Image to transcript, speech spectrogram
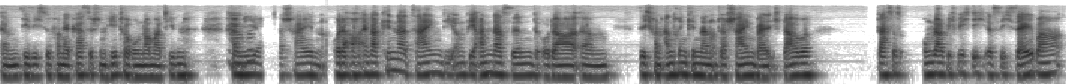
ähm, die sich so von der klassischen heteronormativen. Familie mhm. unterscheiden. Oder auch einfach Kinder zeigen, die irgendwie anders sind oder ähm, sich von anderen Kindern unterscheiden, weil ich glaube, dass es unglaublich wichtig ist, sich selber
